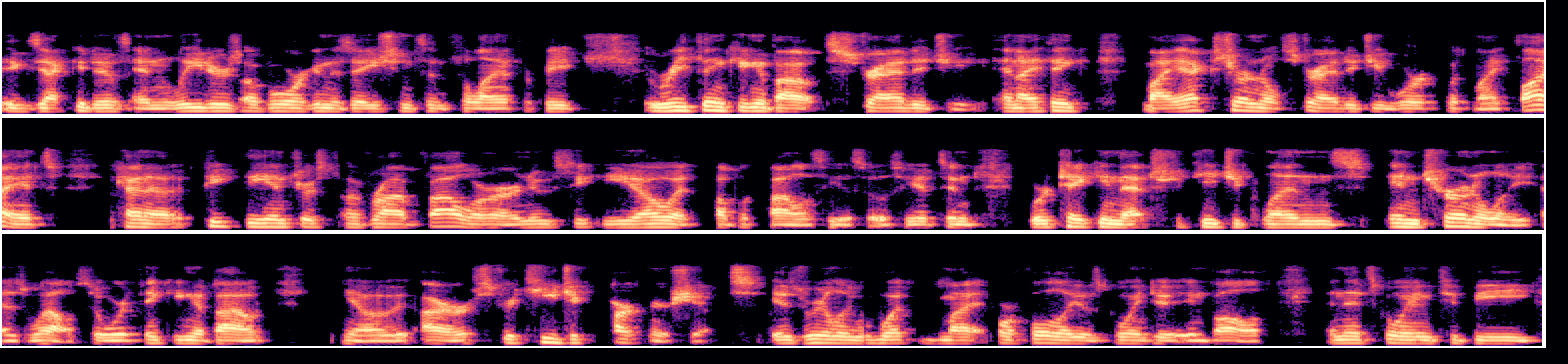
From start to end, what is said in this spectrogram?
executives and leaders of organizations and philanthropy, rethinking about strategy. And I think my external strategy work with my clients kind of piqued the interest of Rob Fowler, our new CEO at Public Policy Associates. And we're taking that strategic lens internally as well. So we're thinking about you know our strategic partnerships is really what my portfolio is going to involve. And it's going to be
